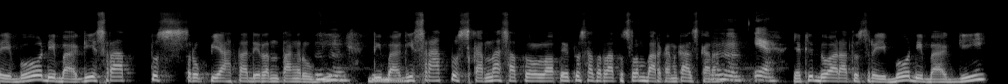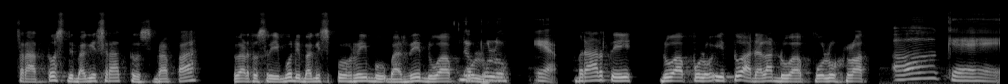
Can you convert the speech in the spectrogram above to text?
ribu dibagi 100 rupiah tadi rentang rugi mm -hmm. dibagi 100 karena satu lot itu 100 lembar kan kak sekarang. Mm -hmm. yeah. Jadi 200 ribu dibagi 100 dibagi 100 berapa? 200 ribu dibagi 10 ribu berarti 20. 20. Iya. Berarti 20 itu adalah 20 lot. Oke. Okay.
